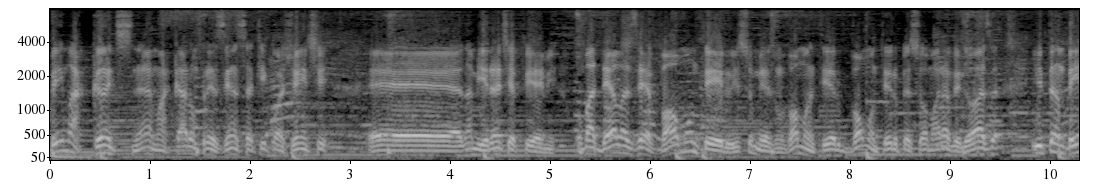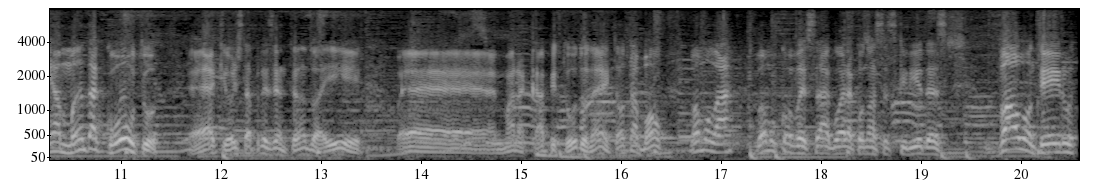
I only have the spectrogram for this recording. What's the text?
bem marcantes, né? Marcaram presença aqui com a gente é, na Mirante FM. Uma delas é Val Monteiro, isso mesmo, Val Monteiro, Val Monteiro, pessoa maravilhosa, e também Amanda Couto, é, que hoje está apresentando aí é, Maracap e tudo, né? Então tá bom, vamos lá, vamos conversar agora com nossas queridas Val Monteiro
